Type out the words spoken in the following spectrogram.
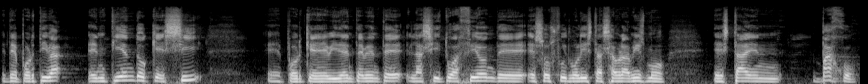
deportiva. Entiendo que sí, eh, porque evidentemente la situación de esos futbolistas ahora mismo está en bajo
